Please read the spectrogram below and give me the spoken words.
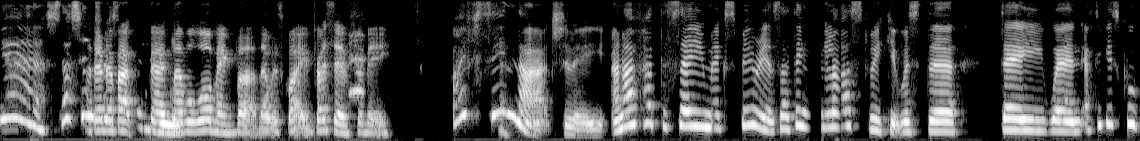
Yes, that's I don't know about uh, global warming, but that was quite impressive for me. I've seen that actually, and I've had the same experience. I think last week it was the day when I think it's called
